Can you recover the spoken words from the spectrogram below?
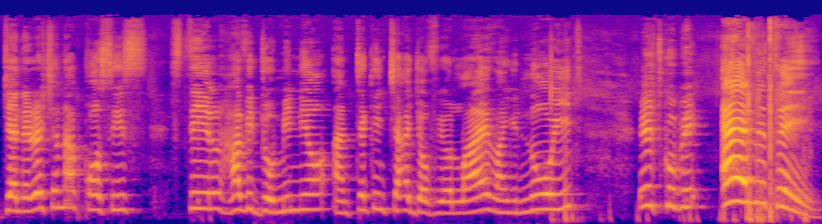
generational causes still having dominion and taking charge of your life, and you know it. It could be anything.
